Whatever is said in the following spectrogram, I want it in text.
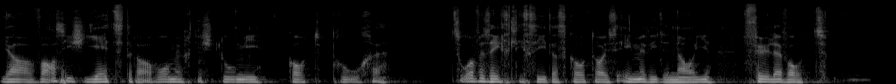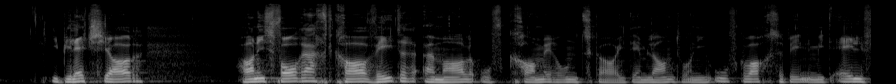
Ja, was ist jetzt dran? Wo möchtest du mich, Gott, brauchen? Zuversichtlich sein, dass Gott uns immer wieder neu füllen will. Ich bin letztes Jahr hatte ich das Vorrecht, wieder einmal auf Kamerun zu gehen, in dem Land, wo ich aufgewachsen bin. Mit elf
